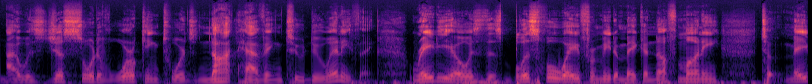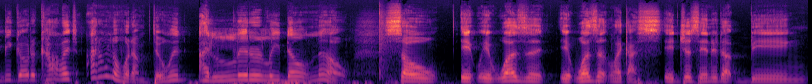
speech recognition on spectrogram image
Mm-hmm. I was just sort of working towards not having to do anything. Radio is this blissful way for me to make enough money to maybe go to college. I don't know what I'm doing. I literally don't know. So it, it wasn't it wasn't like I it just ended up being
